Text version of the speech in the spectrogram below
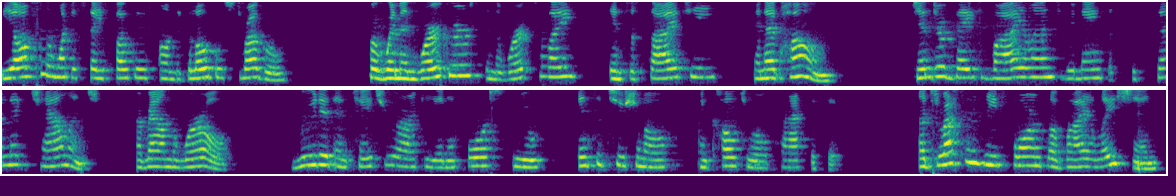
We also want to stay focused on the global struggles for women workers in the workplace, in society, and at home. Gender-based violence remains a systemic challenge around the world. rooted in patriarchy and enforced through institutional and cultural practices. Addressing these forms of violation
